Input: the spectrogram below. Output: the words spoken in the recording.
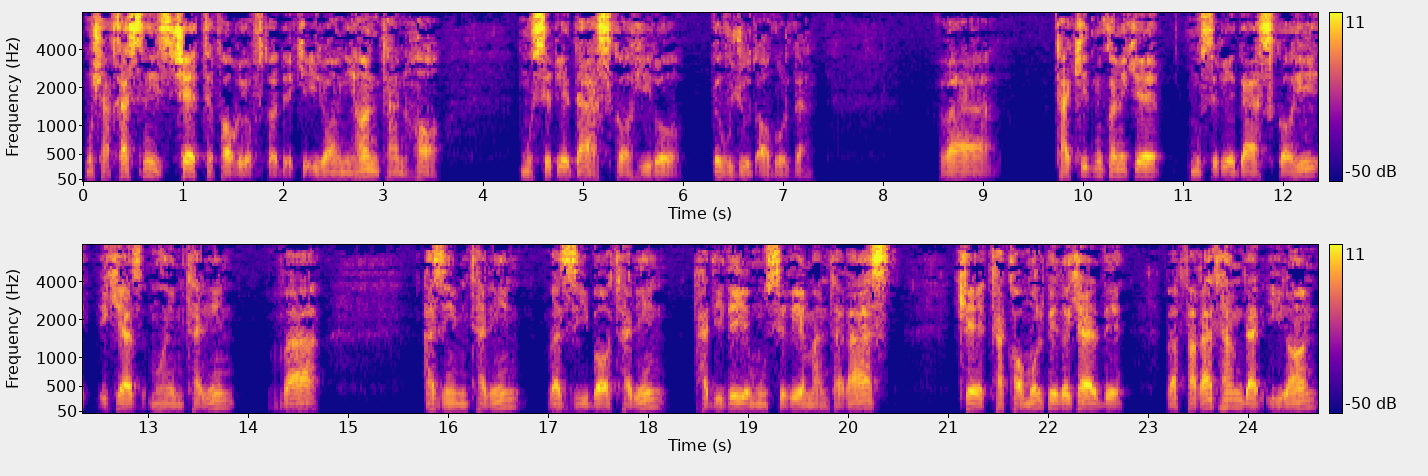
مشخص نیست چه اتفاقی افتاده که ایرانیان تنها موسیقی دستگاهی رو به وجود آوردن. و تاکید می‌کنه که موسیقی دستگاهی یکی از مهمترین و عظیمترین و زیباترین پدیده موسیقی منطقه است که تکامل پیدا کرده و فقط هم در ایران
